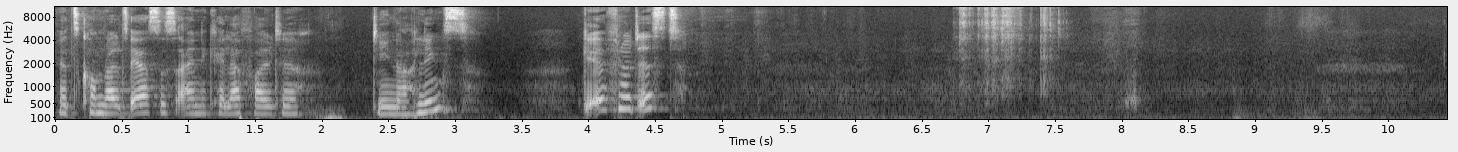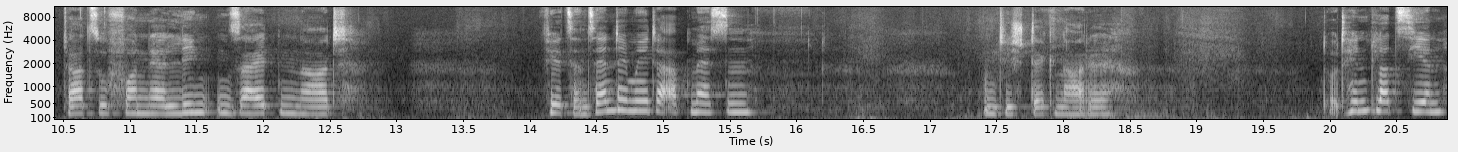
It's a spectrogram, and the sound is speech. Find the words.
Jetzt kommt als erstes eine Kellerfalte, die nach links geöffnet ist. Dazu von der linken Seitennaht 14 cm abmessen und die Stecknadel dorthin platzieren.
